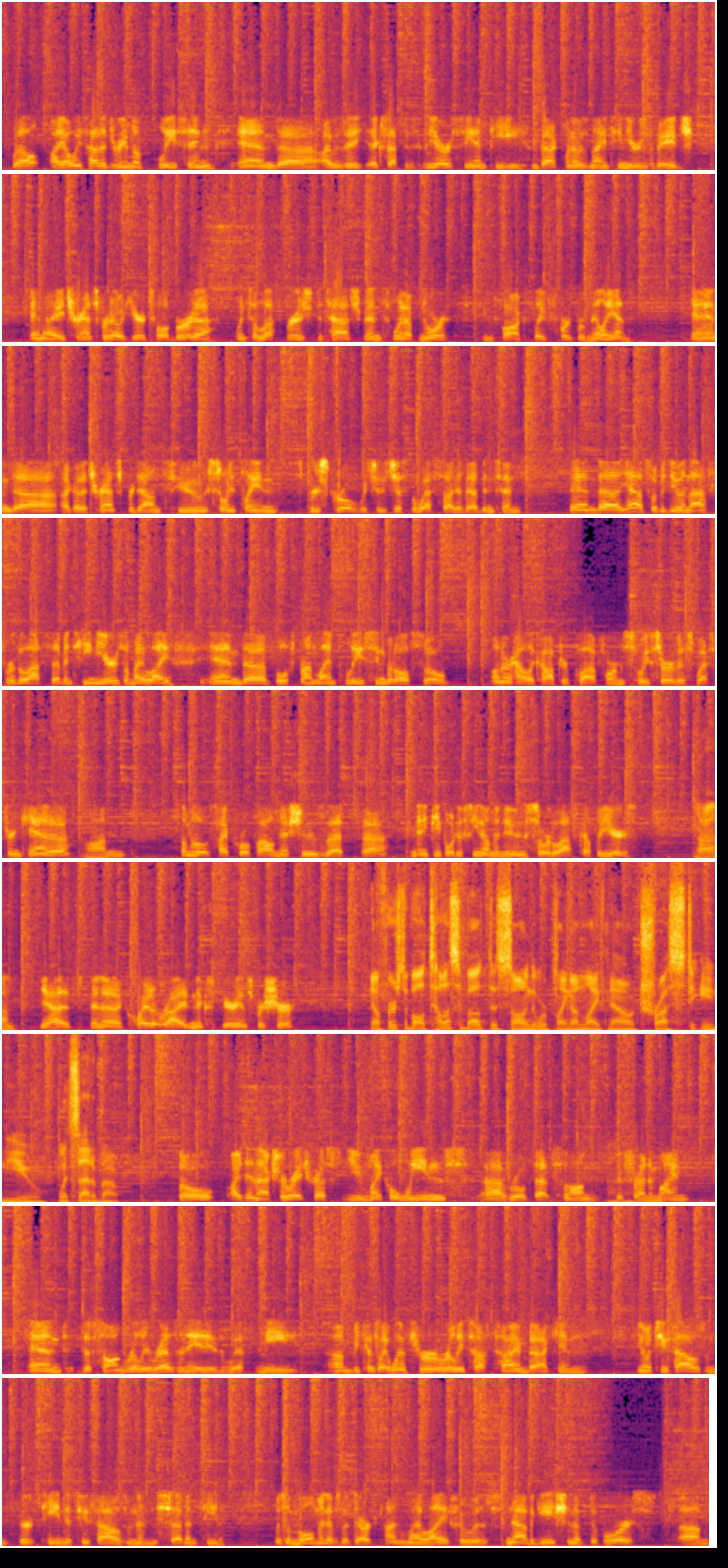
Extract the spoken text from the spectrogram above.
Well, I always had a dream of policing, and uh, I was accepted to the RCMP back when I was 19 years of age. And I transferred out here to Alberta, went to Lethbridge Detachment, went up north to Fox Lake Fort Vermilion, and uh, I got a transfer down to Stony Plain Spruce Grove, which is just the west side of Edmonton. And uh, yeah, so I've been doing that for the last 17 years of my life, and uh, both frontline policing, but also on our helicopter platforms. So we service Western Canada on some of those high profile missions that uh, many people would have seen on the news over the last couple of years. Yeah. Um, yeah, it's been a, quite a ride and experience for sure. Now, first of all, tell us about the song that we're playing on Life Now, Trust in You. What's that about? So I didn't actually write Trust in You. Michael Weens uh, wrote that song, a good friend of mine. And the song really resonated with me um, because I went through a really tough time back in you know, 2013 to 2017. It was a moment, it was a dark time in my life. It was navigation of divorce, um,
